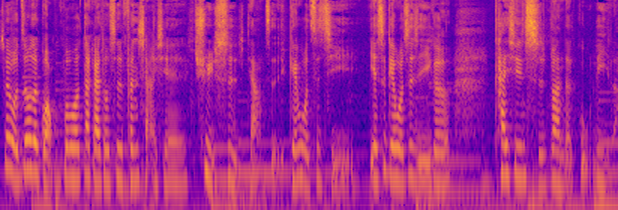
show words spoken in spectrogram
所以我之后的广播大概都是分享一些趣事，这样子给我自己，也是给我自己一个。开心时段的鼓励啦，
